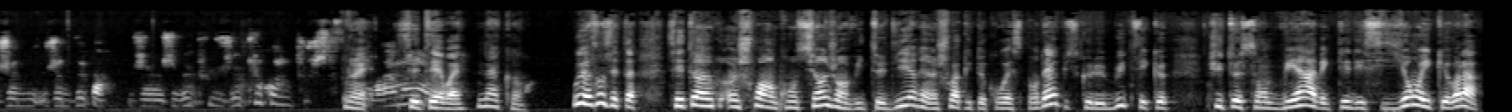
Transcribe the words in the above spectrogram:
je, je ne veux pas. Je, je veux plus, je veux plus qu'on me touche. C'était ouais, ouais, d'accord. Oui, de toute façon, c'était un, un, choix en conscience, j'ai envie de te dire, et un choix qui te correspondait, puisque le but, c'est que tu te sentes bien avec tes décisions et que, voilà,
